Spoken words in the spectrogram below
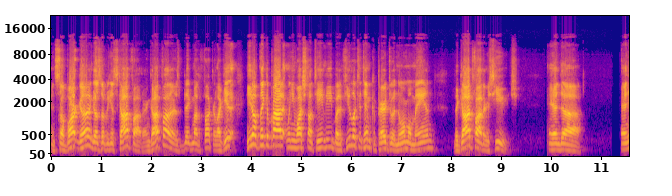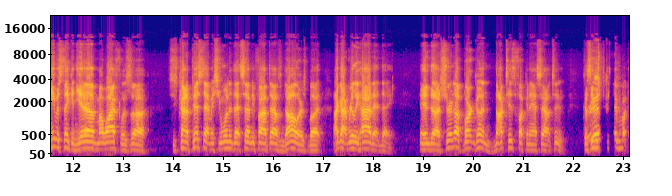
And so Bart Gunn goes up against Godfather, and Godfather is a big motherfucker. Like you, you don't think about it when you watch it on TV, but if you looked at him compared to a normal man, the Godfather is huge. And uh, and he was thinking, yeah, my wife was uh, she's kind of pissed at me. She wanted that seventy five thousand dollars, but I got really high that day. And uh, sure enough, Bart Gunn knocked his fucking ass out too. Because really? he was, everybody,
